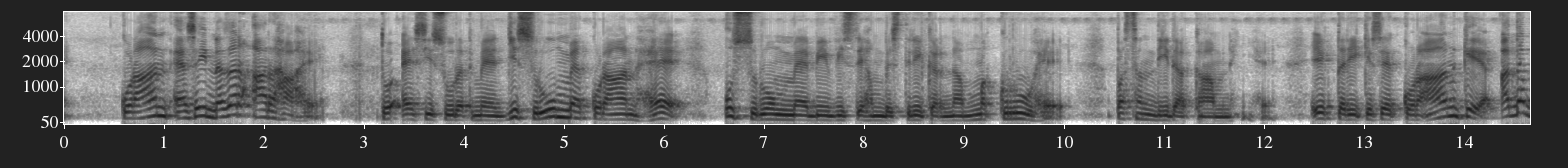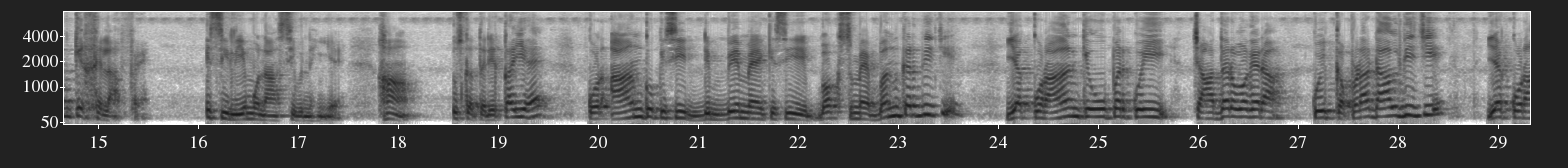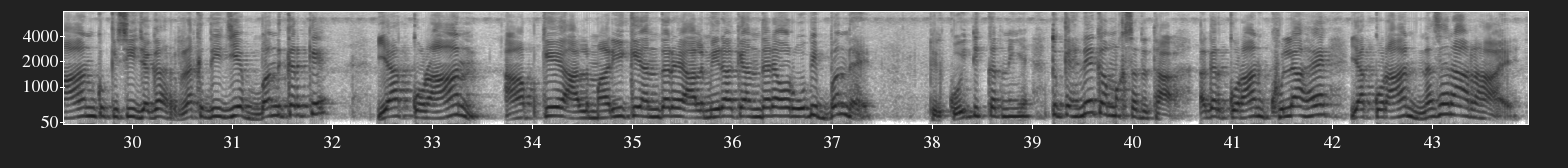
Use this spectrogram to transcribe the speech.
कुरान ऐसे ही नज़र आ रहा है। तो ऐसी सूरत में जिस रूम में कुरान है, उस रूम में बीवी से हम बिस्तरी करना मकरू है, पसंदीदा काम नहीं है। एक तरीके से कुरान के अदब के खिलाफ है, इसीलिए मुनासिब नहीं है। हाँ उसका तरीका यह है कुरान को किसी डिब्बे में, किसी बॉक्स में बंद कर दीजिए, या कुरान के ऊपर कोई चादर वगैरह, कोई कपड़ा डाल दीजिए, या कुरान को किसी जगह रख दीजिए बंद करके, या कुरान आपके अलमारी के अंदर है अलमीरा के अंदर है, और वो भी बंद है, फिर कोई दिक्कत नहीं है। तो कहने का मकसद था, अगर कुरान खुला है या कुरान नज़र आ रहा है,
